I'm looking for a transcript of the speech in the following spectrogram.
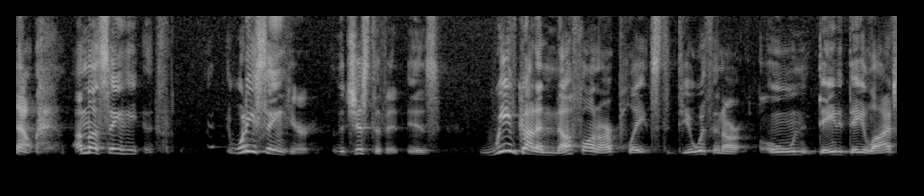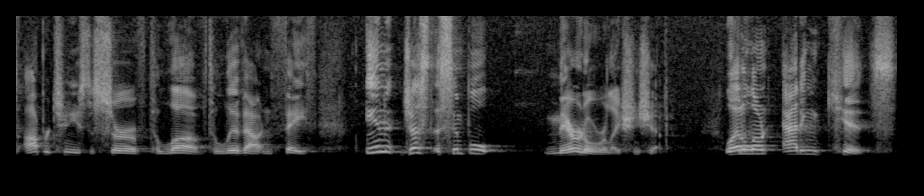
Now, I'm not saying, he, what he's saying here, the gist of it is we've got enough on our plates to deal with in our own day to day lives, opportunities to serve, to love, to live out in faith, in just a simple marital relationship, let alone adding kids,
